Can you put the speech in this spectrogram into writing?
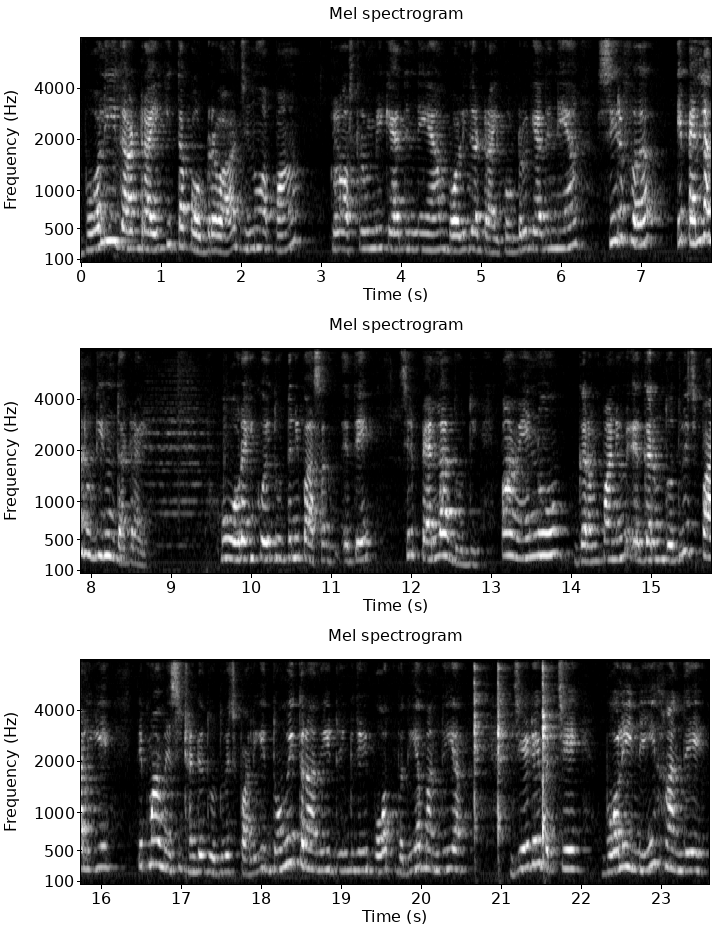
ਬੋਲੀ ਦਾ ਡਰਾਈ ਕੀਤਾ ਪਾਊਡਰ ਵਾ, ਜਿਹਨੂੰ ਆਪਾਂ ਕਲੋਸਟਰਮ ਵੀ ਕਹਿ ਦਿੰਦੇ ਆ ਬੋਲੀ ਦਾ ਡਰਾਈ ਪਾਊਡਰ ਵੀ ਕਹਿ ਦਿੰਦੇ ਆ, ਸਿਰਫ ਇਹ ਪਹਿਲਾ ਦੁੱਧ ਹੀ ਹੁੰਦਾ ਡਰਾਈ। ਹੋਰ ਅਸੀਂ ਕੋਈ ਦੁੱਧ ਨਹੀਂ ਪਾ ਸਕਦੇ ਤੇ, ਸਿਰਫ ਪਹਿਲਾ ਦੁੱਧ ਹੀ। ਭਾਵੇਂ ਇਹਨੂੰ ਗਰਮ ਪਾਣੀ ਗਰਮ ਦੁੱਧ ਵਿੱਚ ਪਾ ਲਈਏ ਤੇ ਭਾਵੇਂ ਅਸੀਂ ਠੰਡੇ ਦੁੱਧ ਵਿੱਚ ਪਾ ਲਈਏ, ਦੋਵੇਂ ਤਰ੍ਹਾਂ ਦੀ ਡਰਿੰਕ ਜਿਹੜੀ ਬਹੁਤ ਵਧੀਆ ਬਣਦੀ ਆ। ਜਿਹੜੇ ਬੱਚੇ ਬੋਲੀ ਨਹੀਂ ਖਾਂਦੇ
